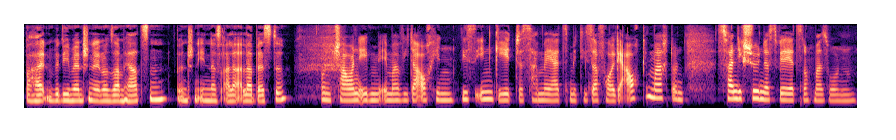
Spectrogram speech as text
behalten wir die Menschen in unserem Herzen, wünschen ihnen das aller, allerbeste. Und schauen eben immer wieder auch hin, wie es ihnen geht. Das haben wir jetzt mit dieser Folge auch gemacht und es fand ich schön, dass wir jetzt nochmal so ein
